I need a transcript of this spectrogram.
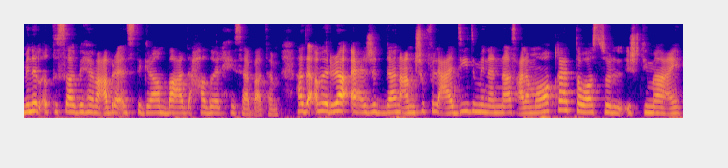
من الاتصال بهم عبر إنستغرام بعد حظر حساباتهم. هذا أمر رائع جدا. عم نشوف العديد من الناس على مواقع التواصل الاجتماعي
